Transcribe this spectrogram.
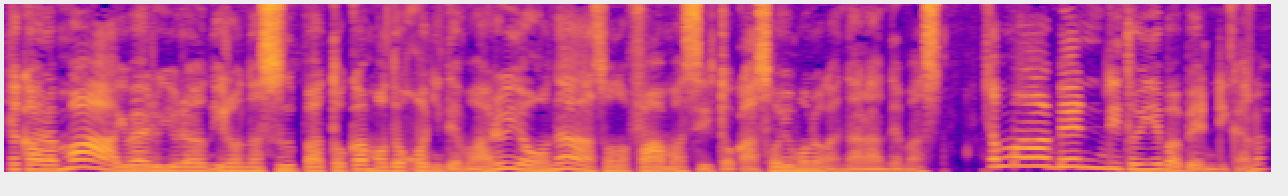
だからまあ、いわゆるいろんなスーパーとかもどこにでもあるようなそのファーマシーとかそういうものが並んでます。まあ、便利といえば便利かな。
